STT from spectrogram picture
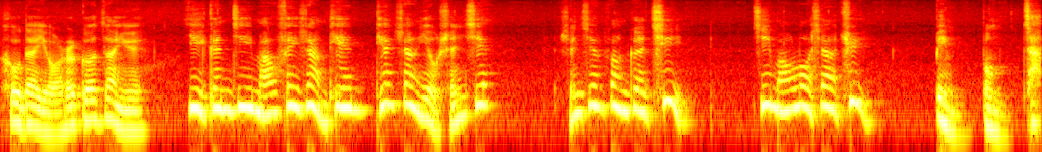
后代有儿歌赞曰：“一根鸡毛飞上天，天上有神仙，神仙放个气。”鸡毛落下去，冰嘣嚓！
